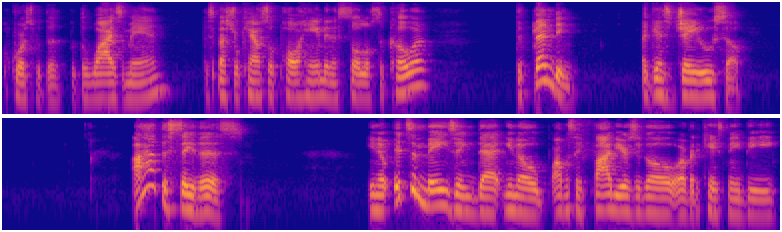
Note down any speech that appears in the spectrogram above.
of course, with the with the wise man, the special counsel Paul Heyman and Solo Sikoa, defending against Jey Uso. I have to say this. You know, it's amazing that, you know, I would say five years ago, or whatever the case may be,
